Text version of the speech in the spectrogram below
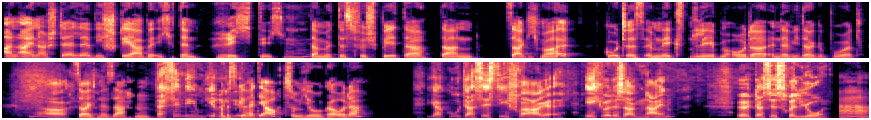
an einer Stelle, wie sterbe ich denn richtig, mhm. damit es für später dann, sag ich mal, gut ist im nächsten Leben oder in der Wiedergeburt. Ja. Solche Sachen. Das sind eben die Aber es gehört ja auch zum Yoga, oder? Ja gut, das ist die Frage. Ich würde sagen, nein. Äh, das ist Religion. Ah.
